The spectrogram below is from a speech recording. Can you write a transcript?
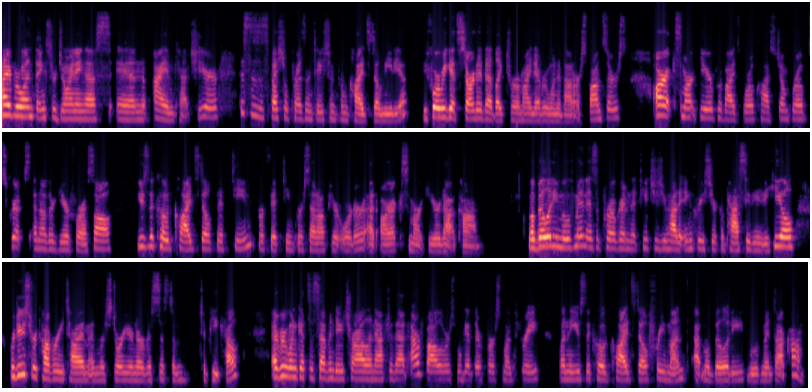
Hi, everyone. Thanks for joining us. And I am Kat Shear. This is a special presentation from Clydesdale Media. Before we get started, I'd like to remind everyone about our sponsors. RX Smart Gear provides world class jump ropes, grips, and other gear for us all. Use the code Clydesdale15 for 15% off your order at rxsmartgear.com. Mobility Movement is a program that teaches you how to increase your capacity to heal, reduce recovery time, and restore your nervous system to peak health. Everyone gets a seven day trial, and after that, our followers will get their first month free when they use the code Clydesdale free month at mobilitymovement.com.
